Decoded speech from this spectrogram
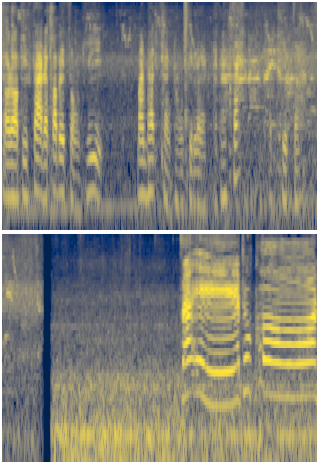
เรารอพิซซ่าแล้วก็ไปส่งที่บ้านพักแข่งทองฟินแลนด์กันนะจ๊ะโอเคจ้ะจ้าเอ๋ทุกคน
